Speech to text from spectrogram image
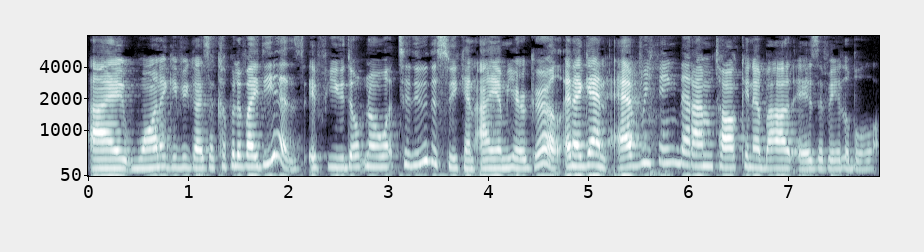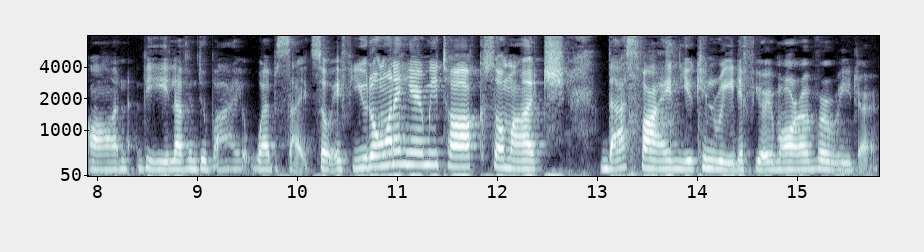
I want to give you guys a couple of ideas. If you don't know what to do this weekend, I am your girl. And again, everything that I'm talking about is available on the Lovin Dubai website. So if you don't want to hear me talk so much, that's fine. You can read if you're more of a reader.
